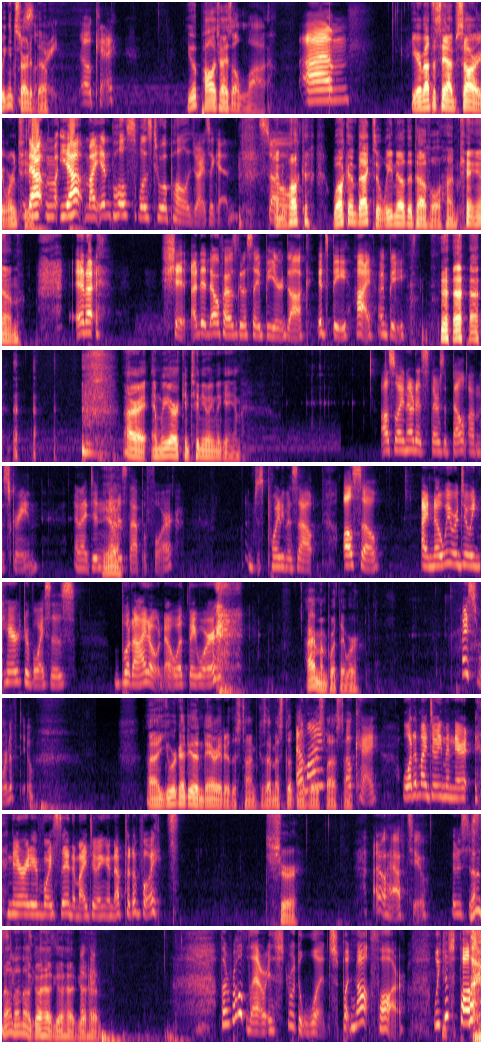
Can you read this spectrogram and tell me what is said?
We can start it though. Okay. You apologize a lot. Um. You're about to say I'm sorry, weren't you? That yeah, my impulse was to apologize again. So and welcome, welcome back to We Know the Devil. I'm KM. and I shit, I didn't know if I was gonna say B or Doc. It's B. Hi, I'm B. All right, and we are continuing the game. Also, I noticed there's a belt on the screen, and I didn't Yeah. notice that before. I'm just pointing this out. Also, I know we were doing character voices, but I don't know what they were. I remember what they were. I sort of do. Uh, you were gonna do the narrator this time because I messed up my Am voice I? last time. Okay. What am I doing the narr- narrator voice in? Am I doing an up and a voice? Sure. I don't have to. It was No, just no, no, no. Go ahead. Go ahead. Go Okay. ahead. The road there is through the woods, but not far. We just follow.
